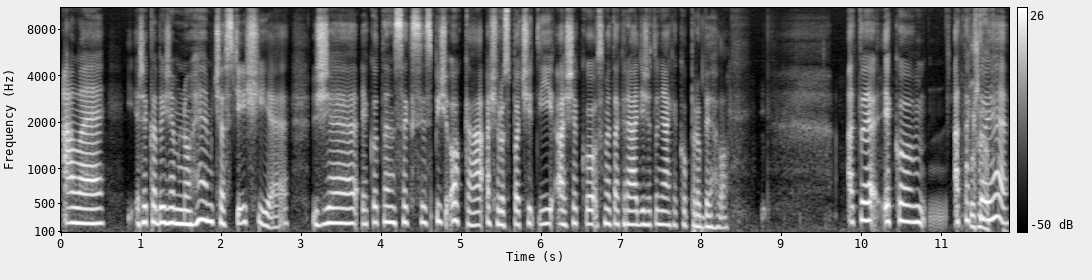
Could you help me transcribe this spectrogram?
Ale řekla bych, že mnohem častější je, že jako ten sex je spíš oka, až rozpačitý, až jako jsme tak rádi, že to nějak jako proběhlo. A to je jako, a tak Pořád. to je.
